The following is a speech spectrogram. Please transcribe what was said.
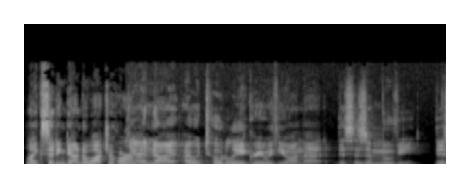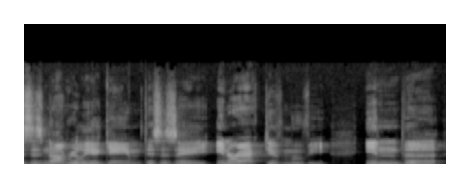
like sitting down to watch a horror Yeah, movie. no, I, I would totally agree with you on that. This is a movie. This is not really a game. This is a interactive movie in the i-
